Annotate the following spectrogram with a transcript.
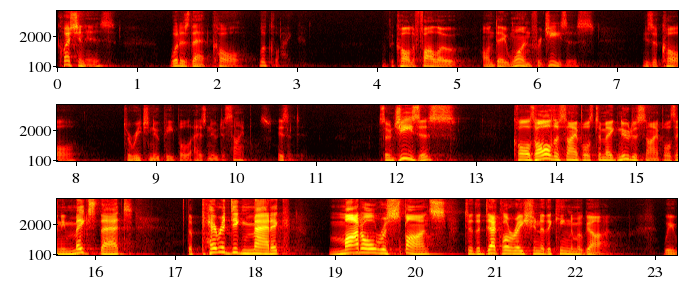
Question is, what does that call look like? The call to follow on day one for Jesus is a call to reach new people as new disciples, isn't it? So Jesus calls all disciples to make new disciples, and he makes that the paradigmatic model response to the declaration of the kingdom of God. We,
